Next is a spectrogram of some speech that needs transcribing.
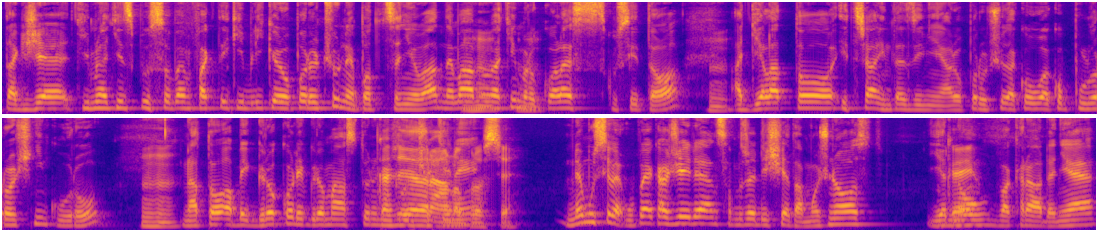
Takže tímhle tím způsobem fakt ty kyblíky doporučuji nepodceňovat, nemám hmm. na tím hmm. roku, ale zkusit to hmm. a dělat to i třeba intenzivně. Já doporučuji takovou jako půlroční kůru hmm. na to, aby kdokoliv, kdo má studené Každý ráno prostě. Nemusíme úplně každý den, samozřejmě, když je ta možnost, jednou, okay. dvakrát denně.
